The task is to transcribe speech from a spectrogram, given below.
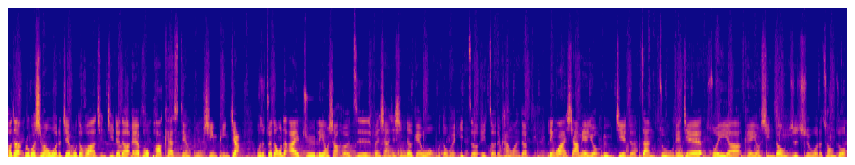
好的，如果喜欢我的节目的话，请记得到 Apple Podcast 点五星评价，或是追踪我的 IG，利用小盒子分享一些心得给我，我都会一则一则的看完的。另外，下面有绿界的赞助连结，所以啊，可以用行动支持我的创作，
